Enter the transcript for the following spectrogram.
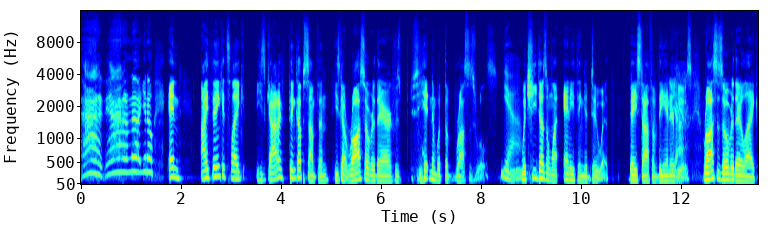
I, I don't know. You know, and I think it's like he's got to think up something. He's got Ross over there who's hitting him with the Ross's rules Yeah. which he doesn't want anything to do with based off of the interviews. Ross is over there like,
